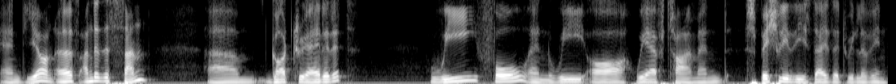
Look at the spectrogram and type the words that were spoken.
And here on earth, under the sun, um, God created it. We fall and we are we have time, and especially these days that we live in.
